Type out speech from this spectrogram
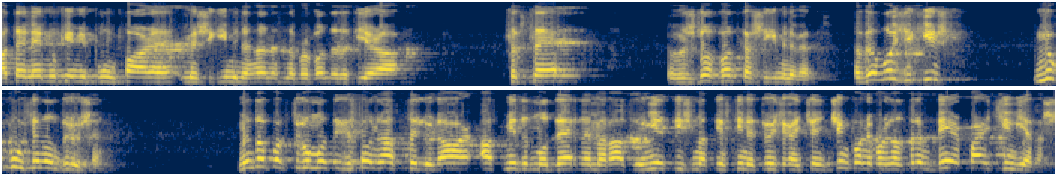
atëherë ne nuk kemi punë fare me shikimin e hënës nëpër vende të tjera, sepse çdo vend ka shikimin e vet. Dhe logjikisht nuk funksionon ndryshe. Mendo pak sikur mos ekzistonin as celularët, as mjetet moderne me radhë, kur njerëzit ishin në thjeshtësinë e tyre që kanë qenë që në kohën e profetit sallallahu deri para 100 vjetësh.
